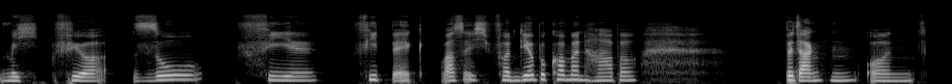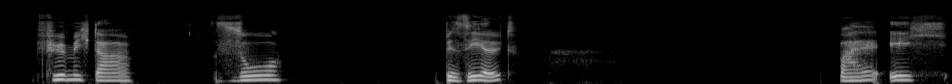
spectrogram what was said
mich für so viel Feedback, was ich von dir bekommen habe, bedanken und fühle mich da so beseelt, weil ich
